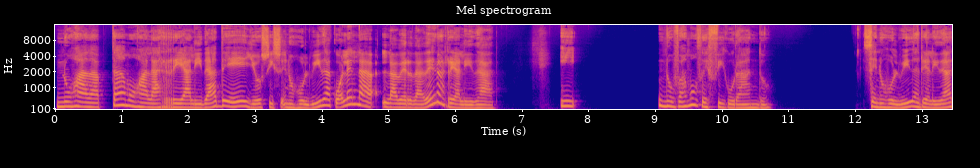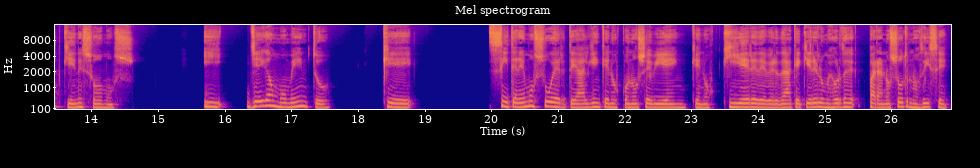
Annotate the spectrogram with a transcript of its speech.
nos adaptamos a la realidad de ellos y se nos olvida cuál es la, la verdadera realidad. Y nos vamos desfigurando. Se nos olvida en realidad quiénes somos. Y llega un momento que si tenemos suerte, alguien que nos conoce bien, que nos quiere de verdad, que quiere lo mejor para nosotros, nos dice,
